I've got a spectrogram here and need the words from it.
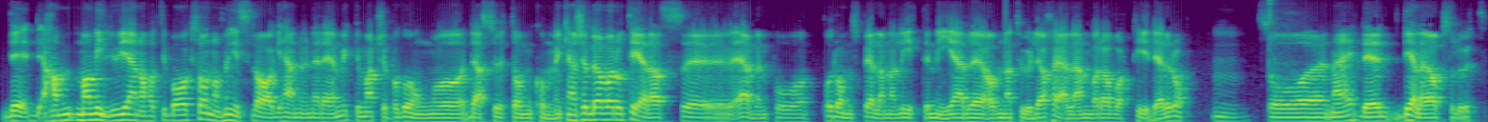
det, han, man vill ju gärna ha tillbaka honom i slag här nu när det är mycket matcher på gång och dessutom kommer kanske behöva roteras eh, även på, på de spelarna lite mer eh, av naturliga skäl än vad det har varit tidigare då. Mm. Så eh, nej, det delar jag absolut.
